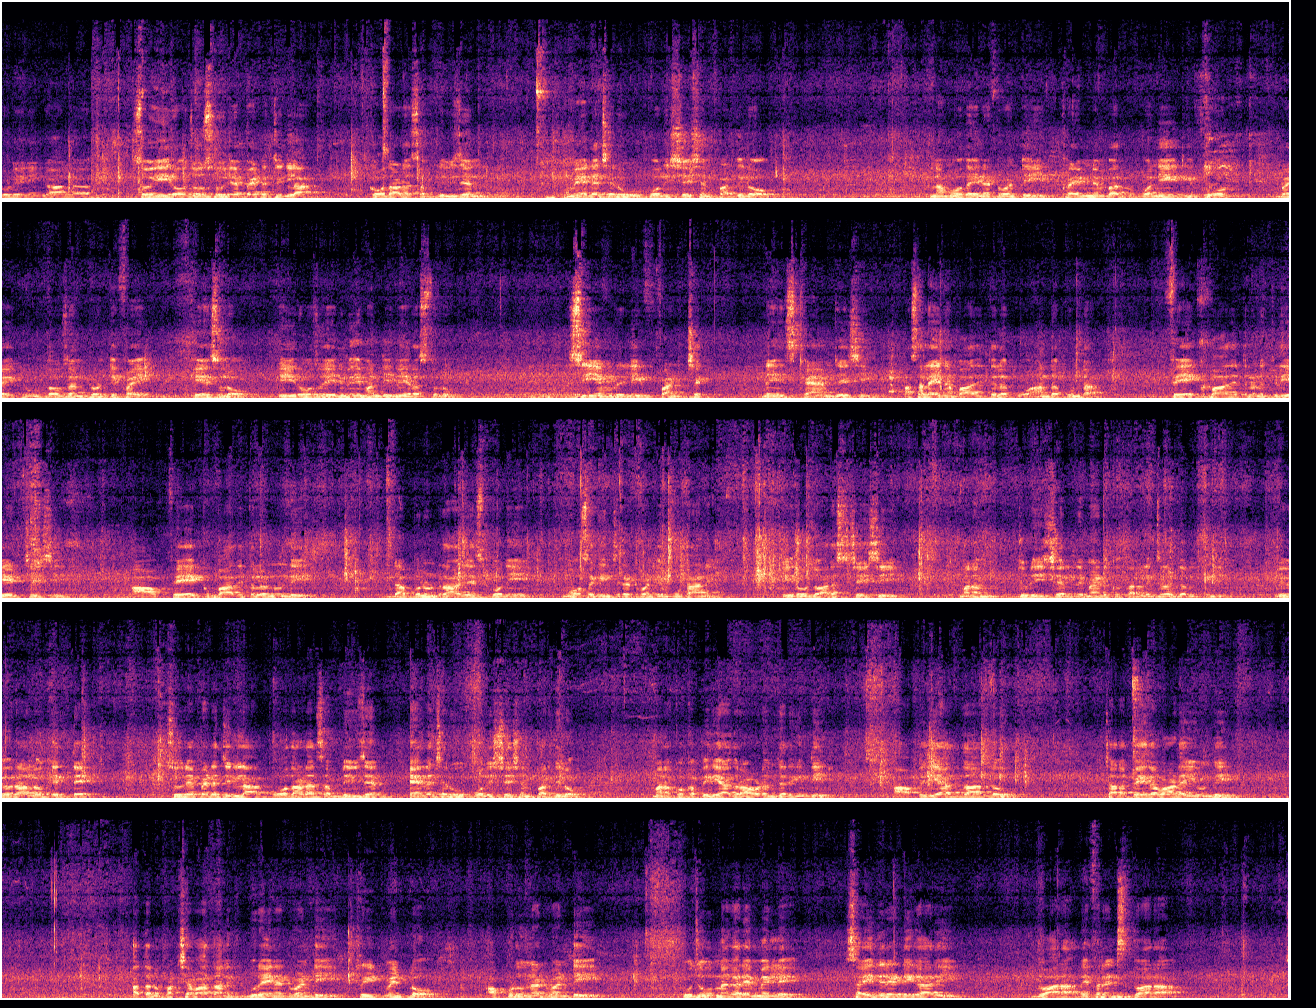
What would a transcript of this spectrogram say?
Good evening all so ఈరోజు సూర్యాపేట జిల్లా Kodad sub division Mellacheruvu police station పరిధిలో నమోదైనటువంటి crime number one eighty four by two thousand twenty five కేసులో ఈరోజు ఎనిమిది మంది నేరస్తులు సీఎం రిలీఫ్ ఫండ్ చెక్ని స్కామ్ చేసి అసలైన బాధితులకు అందకుండా ఫేక్ బాధితులను క్రియేట్ చేసి ఆ ఫేక్ బాధితుల నుండి డబ్బులను డ్రా చేసుకొని మోసగించినటువంటి ముఠాని ఈరోజు అరెస్ట్ చేసి మనం జ్యుడిషియల్ రిమాండ్కు తరలించడం జరుగుతుంది. వివరాల్లోకి వెళ్తే సూర్యాపేట జిల్లా Kodad sub division Mellacheruvu police station పరిధిలో మనకు ఒక ఫిర్యాదు రావడం జరిగింది. ఆ ఫిర్యాదుదారుడు చాలా పేదవాడయి ఉండి అతను పక్షవాతానికి గురైనటువంటి ట్రీట్మెంట్లో అప్పుడున్నటువంటి హుజూర్ నగర్ ఎమ్మెల్యే సైదిరెడ్డి గారి ద్వారా రిఫరెన్స్ ద్వారా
